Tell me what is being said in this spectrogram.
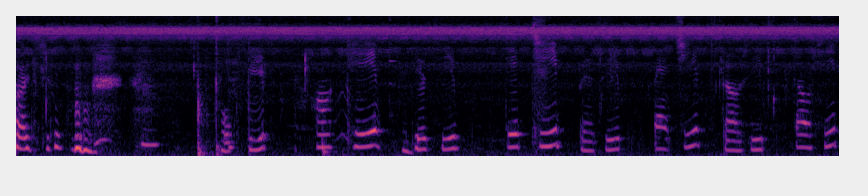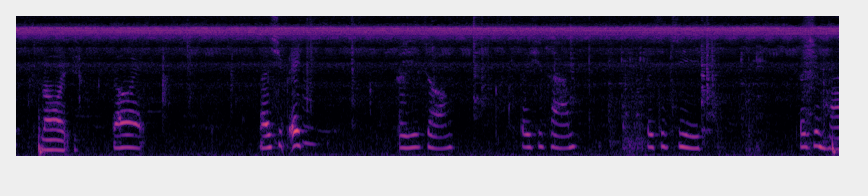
ร้อยสิบหกสิบหกสิบเจ็ดสิบเจ็ดสิบแปดสิบแปดสิบเก้าสิบเก้าสิบร้อยร้อยร้อยสิบเอ็ดร้อยสิบสองร้อยสิบสามร้อยสิบสี่ร้อยสิบห้า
